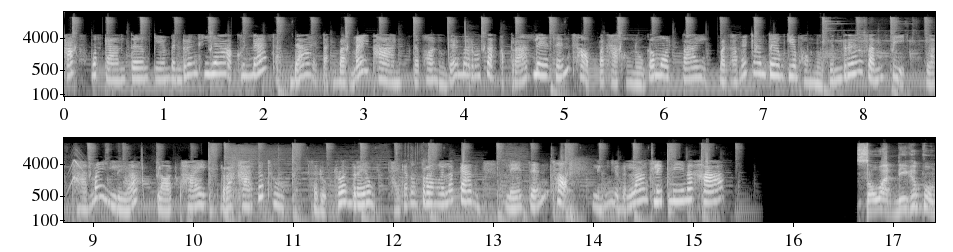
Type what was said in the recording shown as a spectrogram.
คะว่าการเติมเกมเป็นเรื่องที่ยากคุณแม่จับได้แต่บัตรไม่ผ่าน แต่พอหนูได้มารู้จักกับร้านเลเซนช็อปปัญหาของหนูก็หมดไป มันทำให้การเติมเกมของหนูเป็นเรื่องสันติ หลักฐานไม่เหลือ ปลอดภัย ราคาก็ถูก สะดวกรวดเร็วใช้กันตรงๆเลยละกันเลเซนช็อปลิงก์อยู่ด้านล่างคลิปนี้นะคะ สวัสดีครับผม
